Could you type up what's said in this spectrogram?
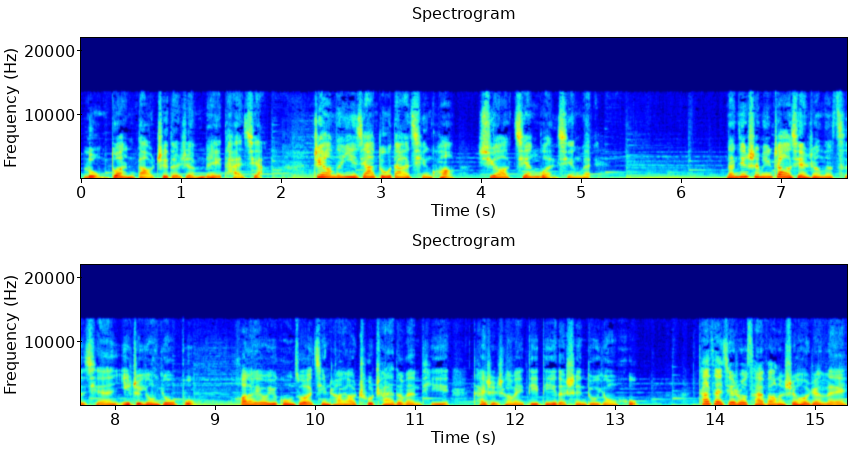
垄断导致的人为抬价。这样的一家独大情况需要监管行为。南京市民赵先生呢，此前一直用优步，后来由于工作经常要出差的问题，开始成为滴滴的深度用户。他在接受采访的时候认为，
